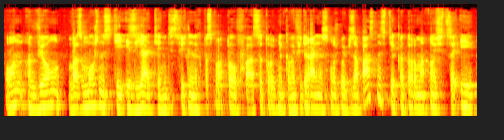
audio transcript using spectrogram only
Он ввел возможности изъятия недействительных паспортов сотрудниками Федеральной службы безопасности, к которым относится и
